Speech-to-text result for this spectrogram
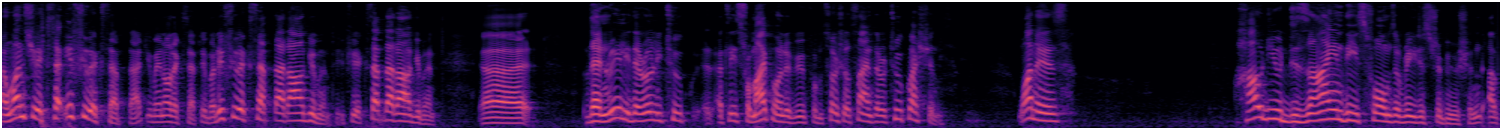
And once you accept, if you accept that, you may not accept it, but if you accept that argument, if you accept that argument, uh, then really there are only two, at least from my point of view, from social science, there are two questions. One is, how do you design these forms of redistribution? Uh,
